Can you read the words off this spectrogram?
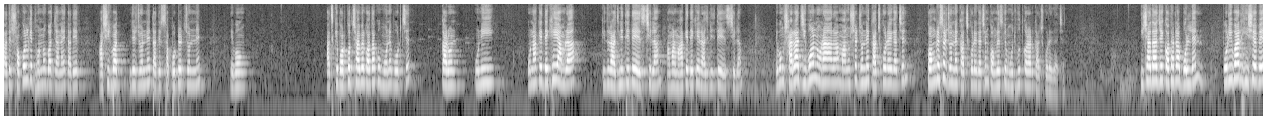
তাদের সকলকে ধন্যবাদ জানাই তাদের আশীর্বাদের জন্যে, তাদের সাপোর্টের জন্যে। এবং আজকে বরকত সাহেবের কথা খুব মনে পড়ছে, কারণ উনি ওনাকে দেখেই আমরা কিন্তু রাজনীতিতে এসছিলাম, আমার মাকে দেখে রাজনীতিতে এসছিলাম। এবং সারা জীবন ওনারা মানুষের জন্য কাজ করে গেছেন, কংগ্রেসের জন্য কাজ করে গেছেন, কংগ্রেসকে মজবুত করার কাজ করে গেছেন। ইশাদা যে কথাটা বললেন পরিবার হিসেবে,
